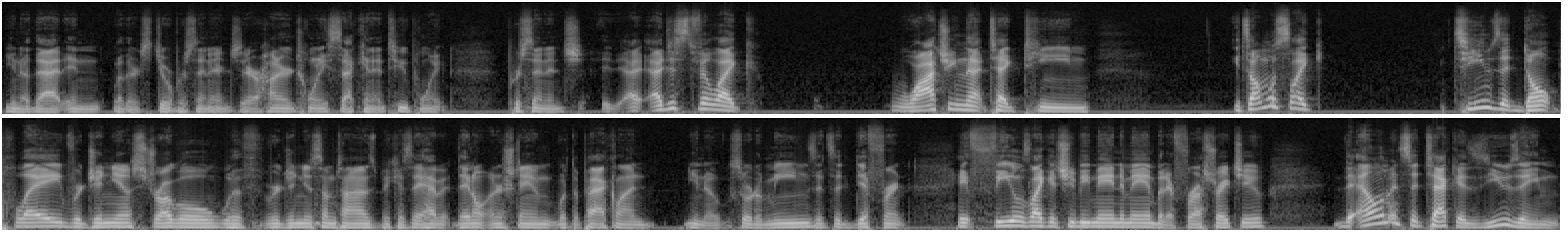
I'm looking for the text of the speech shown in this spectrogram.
you know, that in whether it's dual percentage, they're 122nd and two point percentage. I, I just feel like watching that Tech team, it's almost like teams that don't play Virginia struggle with Virginia sometimes because they haven't they don't understand what the pack line you know sort of means. It's a different. It feels like it should be man to man, but it frustrates you. The elements that Tech is using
